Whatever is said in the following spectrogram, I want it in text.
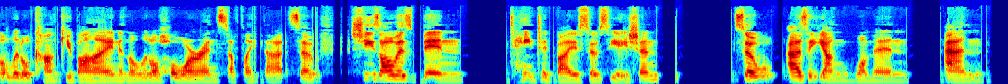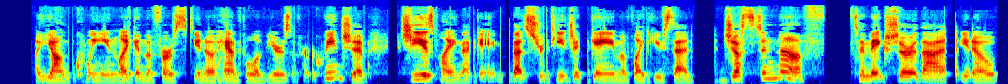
the little concubine and the little whore and stuff like that. So she's always been tainted by association. So as a young woman and a young queen, like in the first, you know, handful of years of her queenship, she is playing that game, that strategic game of, like you said, just enough to make sure that, you know,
